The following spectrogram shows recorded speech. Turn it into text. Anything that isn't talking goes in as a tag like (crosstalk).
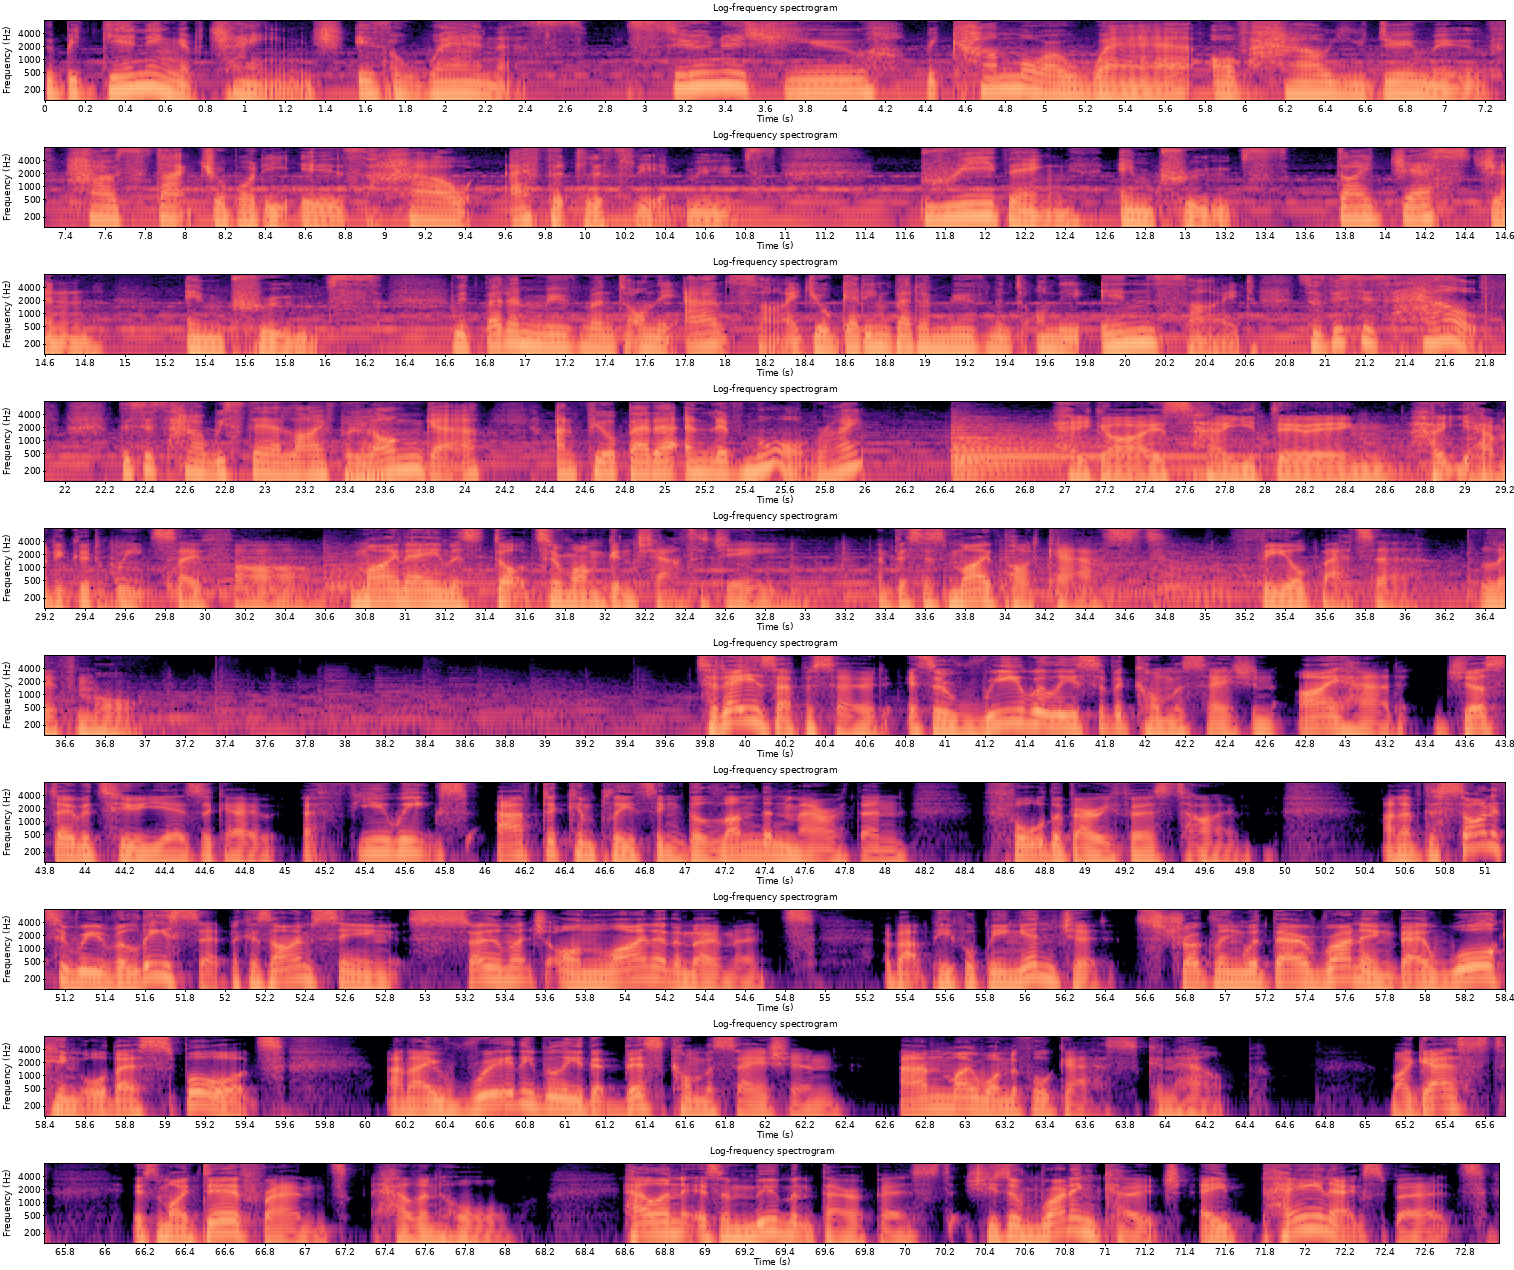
the beginning of change is awareness. As soon as you become more aware of how you do move, how stacked your body is, how effortlessly it moves, breathing improves, digestion improves. With better movement on the outside, you're getting better movement on the inside. So this is health. This is how we stay alive for yeah. longer and feel better and live more, right? Hey guys, how you doing? Hope you're having a good week so far. My name is Dr. Rangan Chatterjee, and this is my podcast, Feel Better, Live More. Today's episode is a re release of a conversation I had just over two years ago, a few weeks after completing the London Marathon for the very first time. And I've decided to re release it because I'm seeing so much online at the moment about people being injured, struggling with their running, their walking, or their sports. And I really believe that this conversation and my wonderful guests can help. My guest is my dear friend, Helen Hall. Helen is a movement therapist, she's a running coach, a pain expert.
